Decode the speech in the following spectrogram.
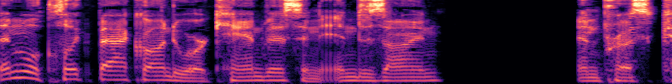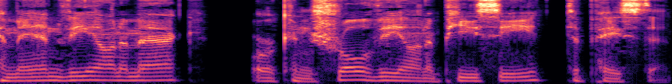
Then we'll click back onto our canvas in InDesign and press Command V on a Mac or Control V on a PC to paste it.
